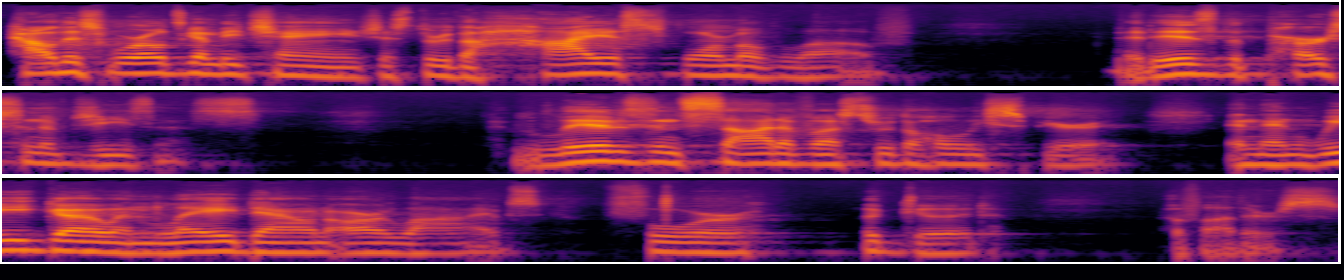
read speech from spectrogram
How this world's going to be changed is through the highest form of love that is the person of Jesus, who lives inside of us through the Holy Spirit. And then we go and lay down our lives for the good of others.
